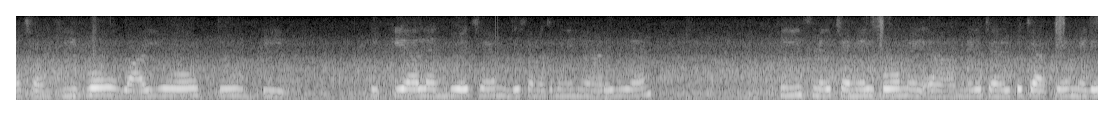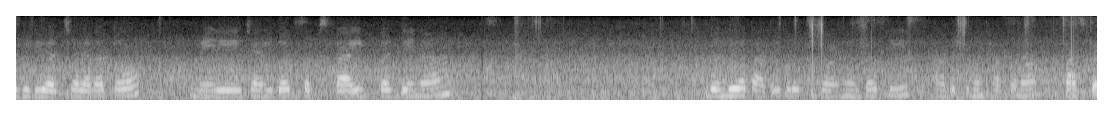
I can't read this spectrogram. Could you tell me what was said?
अच्छा वीवो वायो टू डी। ये क्या लैंग्वेज है? मुझे समझ में नहीं आ रही है। प्लीज़ मेरे चैनल को मेरे मेरे चैनल पे जाके मेरे वीडियो अच्छा लगा तो मेरे चैनल को सब्सक्राइब कर देना। বন্ধুরা তাড়াতাড়ি করে একটু জয়েন হয়ে যাও প্লিজ আর বেশিক্ষণ থাকবো না পাঁচটা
